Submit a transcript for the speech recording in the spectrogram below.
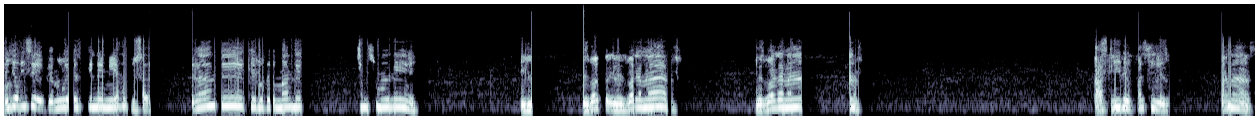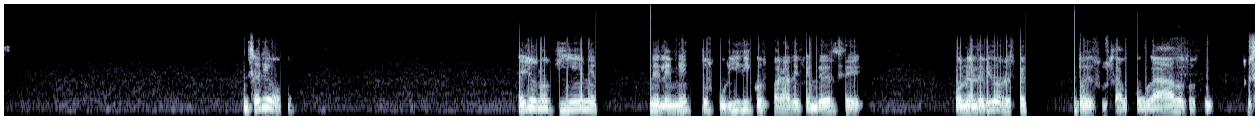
ella dice que no les tiene miedo, pues adelante, que lo demande. su madre? Y les va, les va a ganar. Les va a ganar. Así de fáciles ganas. En serio. Ellos no tienen elementos jurídicos para defenderse con el debido respeto de sus abogados o sus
